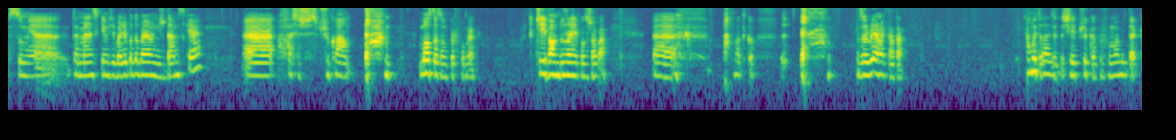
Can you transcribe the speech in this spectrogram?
w sumie te męskie mi się bardziej podobają niż damskie. E, chociaż się sprzukałam. Mocne są perfumy. Czyli Wam dużo nie potrzeba. E, a matko. Zrobiłam jak tata. Mój tata się- się perfumami tak.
